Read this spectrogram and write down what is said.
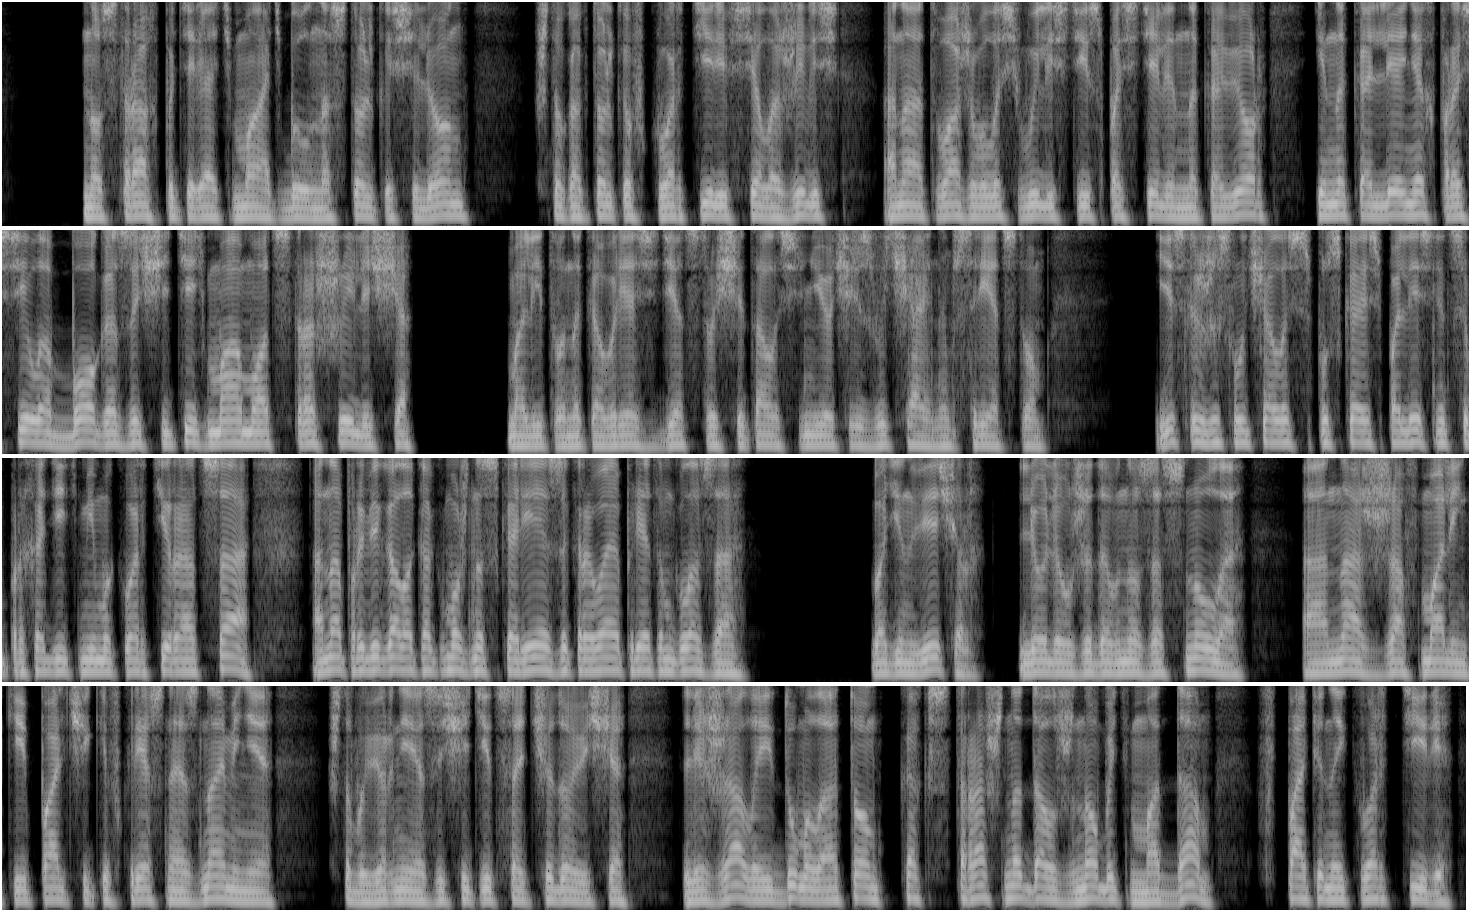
но страх потерять мать был настолько силен, что как только в квартире все ложились, она отваживалась вылезти из постели на ковер и на коленях просила Бога защитить маму от страшилища. Молитва на ковре с детства считалась у нее чрезвычайным средством. Если же случалось, спускаясь по лестнице, проходить мимо квартиры отца, она пробегала как можно скорее, закрывая при этом глаза. В один вечер Лёля уже давно заснула, а она, сжав маленькие пальчики в крестное знамение, чтобы вернее защититься от чудовища, лежала и думала о том, как страшно должно быть мадам в папиной квартире.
